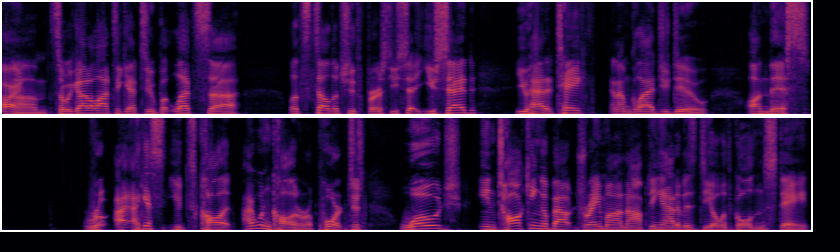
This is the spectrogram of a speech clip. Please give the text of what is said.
All right. Um, so we got a lot to get to, but let's uh, let's tell the truth first. You said you said you had a take, and I'm glad you do on this. I, guess you'd call it. I wouldn't call it a report. Just Woj in talking about Draymond opting out of his deal with Golden State,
